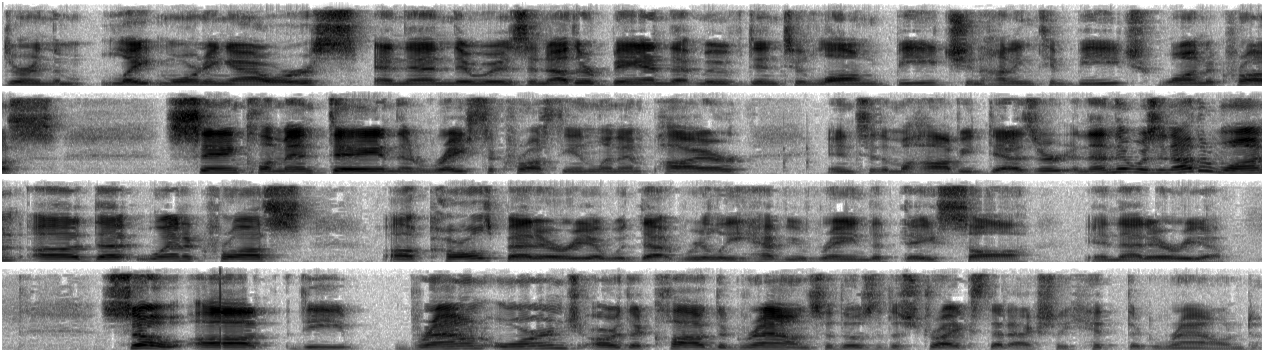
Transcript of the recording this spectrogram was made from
during the late morning hours. And then there was another band that moved into Long Beach and Huntington Beach, one across San Clemente and then raced across the Inland Empire into the Mojave Desert. And then there was another one uh, that went across uh, Carlsbad area with that really heavy rain that they saw in that area. So uh, the brown orange are the cloud to ground. So those are the strikes that actually hit the ground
